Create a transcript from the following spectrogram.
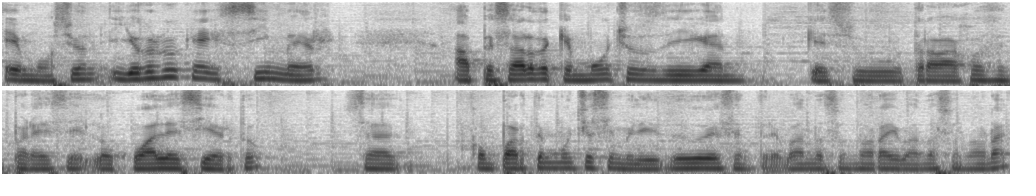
emoción. Y yo creo que Zimmer, a pesar de que muchos digan que su trabajo se parece, lo cual es cierto, o sea, comparte muchas similitudes entre banda sonora y banda sonora.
